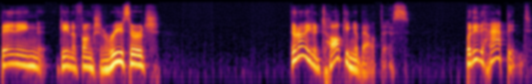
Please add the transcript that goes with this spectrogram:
Banning gain of function research. They're not even talking about this but it happened.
